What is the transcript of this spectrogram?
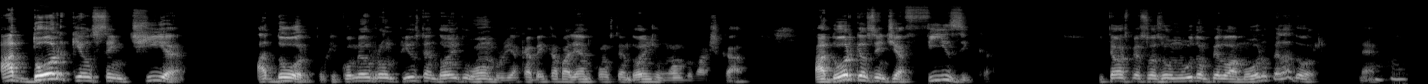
a dor que eu sentia, a dor, porque como eu rompi os tendões do ombro e acabei trabalhando com os tendões de um ombro machucado, a dor que eu sentia física, então as pessoas ou mudam pelo amor ou pela dor. Né? Uhum.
